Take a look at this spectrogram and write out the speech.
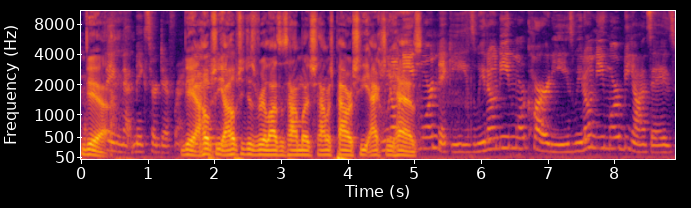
Yeah. thing that makes her different. Yeah, I hope she. I hope she just realizes how much how much power she we actually don't has. need more Nickies. We don't need more Cardis. We don't need more Beyonces.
